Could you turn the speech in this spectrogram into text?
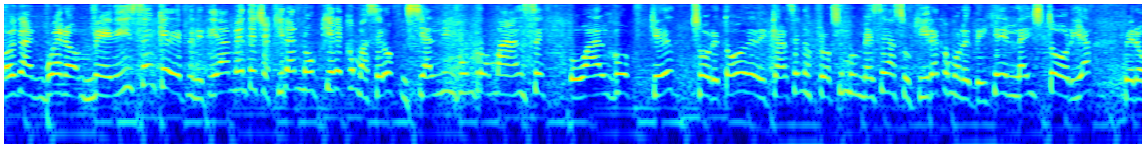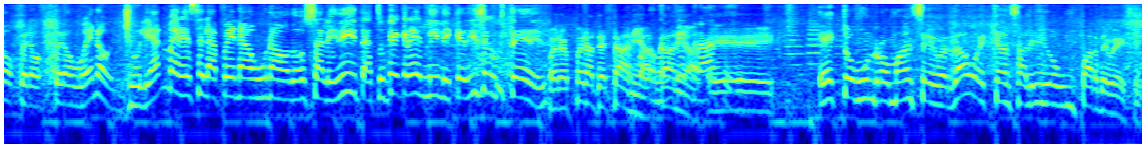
Oigan, bueno, me dicen que definitivamente Shakira no quiere como hacer oficial ningún romance o algo, quiere sobre todo dedicarse en los próximos meses a su gira, como les dije en la historia, pero, pero, pero bueno, Julián merece la pena una o dos saliditas. ¿Tú qué crees, Lili? ¿Qué dicen ustedes? Pero espérate, Tania, Tania. eh, ¿Esto es un romance de verdad o es que han salido un par de veces?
